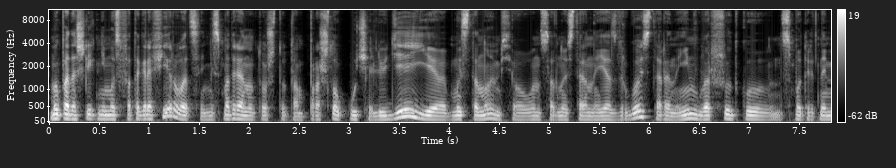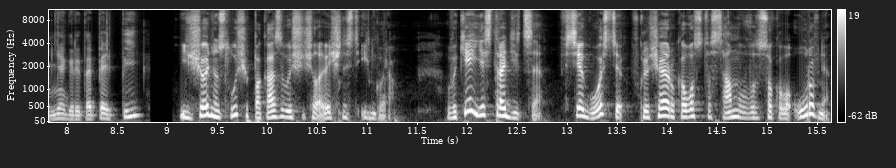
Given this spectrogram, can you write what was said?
Мы подошли к нему сфотографироваться, несмотря на то, что там прошло куча людей, э, мы становимся, он с одной стороны, я с другой стороны. Ингвар шутку смотрит на меня, говорит, опять ты? Еще один случай, показывающий человечность Ингвара. В Икее есть традиция. Все гости, включая руководство самого высокого уровня,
